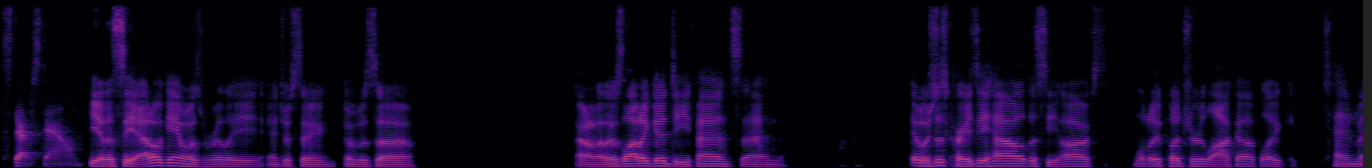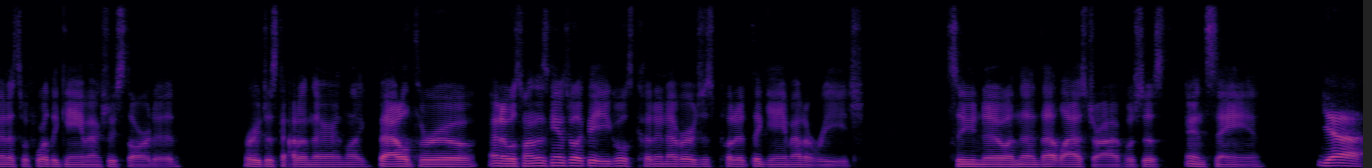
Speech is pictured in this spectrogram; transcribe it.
Steps down. Yeah, the Seattle game was really interesting. It was uh I don't know, there's a lot of good defense and it was just crazy how the Seahawks literally put Drew Lock up like 10 minutes before the game actually started where he just got in there and like battled through. And it was one of those games where like the Eagles couldn't ever just put it the game out of reach. So you knew, and then that last drive was just insane. Yeah.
